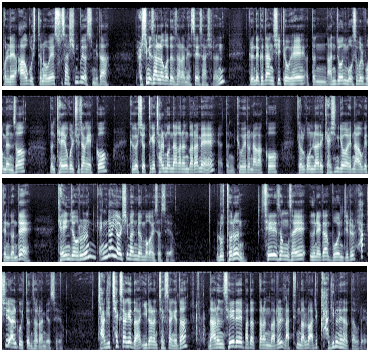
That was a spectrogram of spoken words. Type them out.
본래 아우구스티노의 수사 신부였습니다. 열심히 살라고 하던 사람이었어요, 사실은. 그런데 그 당시 교회의 어떤 안 좋은 모습을 보면서 어떤 개혁을 주장했고 그것이 어떻게 잘못 나가는 바람에 어떤 교회로 나갔고 결국 오늘날에 개신교가 나오게 된 건데 개인적으로는 굉장히 열심한 면모가 있었어요. 루터는 세례성사의 은혜가 무언지를 확실히 알고 있던 사람이었어요. 자기 책상에다 일하는 책상에다 나는 세례 받았다는 말을 라틴 말로 아주 각인을 해놨다고 그래요.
